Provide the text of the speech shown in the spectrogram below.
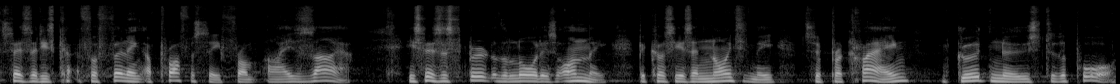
says that he's fulfilling a prophecy from Isaiah. He says, The Spirit of the Lord is on me because he has anointed me to proclaim good news to the poor.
